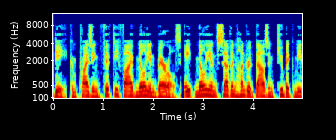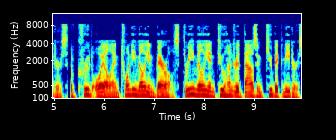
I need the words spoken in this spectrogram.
d comprising 55 million barrels 8,700,000 cubic meters of crude oil and 20 million barrels 3,200,000 cubic meters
